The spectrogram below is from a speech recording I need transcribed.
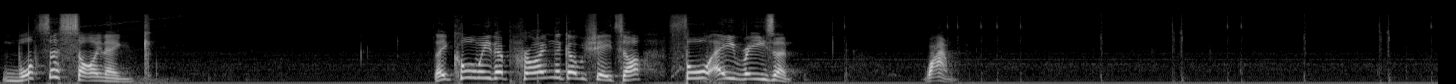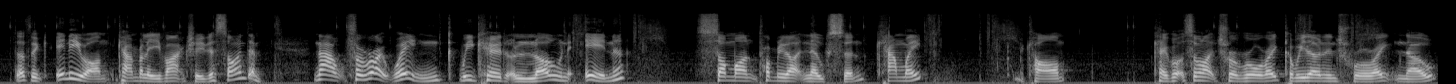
What a signing. They call me the prime negotiator for a reason. Wow. Don't think anyone can believe I actually just signed him. Now, for right wing, we could loan in someone probably like Nelson. Can we? We can't. Okay, we've got someone like Traore. Can we loan in Traore? No.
